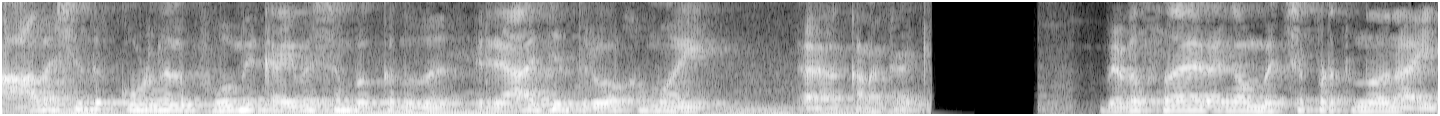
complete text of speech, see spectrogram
ആവശ്യത്തിൽ കൂടുതൽ ഭൂമി കൈവശം വെക്കുന്നത് രാജ്യദ്രോഹമായി കണക്കാക്കി. വ്യവസായ രംഗം മെച്ചപ്പെടുത്തുന്നതിനായി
